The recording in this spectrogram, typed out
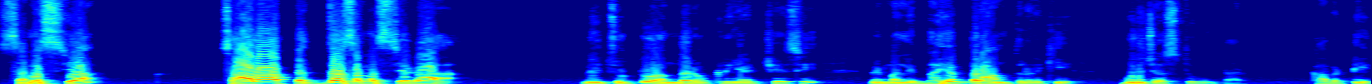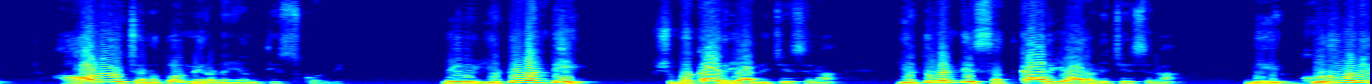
సమస్య చాలా పెద్ద సమస్యగా మీ చుట్టూ అందరూ క్రియేట్ చేసి మిమ్మల్ని భయభ్రాంతులకి గురి చేస్తూ ఉంటారు. కాబట్టి ఆలోచనతో నిర్ణయం తీసుకోండి. మీరు ఎటువంటి శుభకార్యాన్ని చేసినా ఎటువంటి సత్కార్యాలను చేసినా మీ గురువుని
